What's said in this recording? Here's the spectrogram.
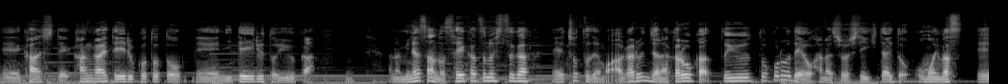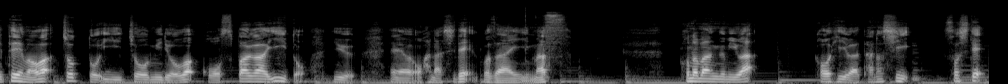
え関して考えていることと、えー似ているというか、あの皆さんの生活の質が、えちょっとでも上がるんじゃなかろうかというところでお話をしていきたいと思います。えテーマは、ちょっといい調味料はコスパがいいという、えお話でございます。この番組は、コーヒーは楽しい。そして、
